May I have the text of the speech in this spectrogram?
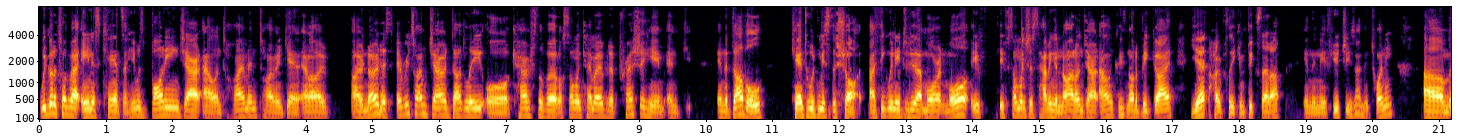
we got to talk about Enes Kanter. He was bodying Jarrett Allen time and time again, and I've I noticed every time Jared Dudley or Caris LeVert or someone came over to pressure him and in a double, Kanter would miss the shot. I think we need to do that more and more. If if someone's just having a night on Jarrett Allen because he's not a big guy yet, hopefully he can fix that up in the near future. He's only twenty. Um,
